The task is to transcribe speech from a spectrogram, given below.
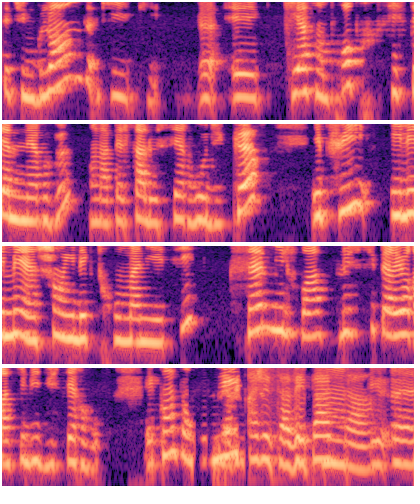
c'est une glande qui, qui, euh, et qui a son propre système nerveux. On appelle ça le cerveau du cœur. Et puis, il émet un champ électromagnétique 5000 fois plus supérieur à celui du cerveau. Et quand on met Ah, je savais pas Mm. ça. Euh,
